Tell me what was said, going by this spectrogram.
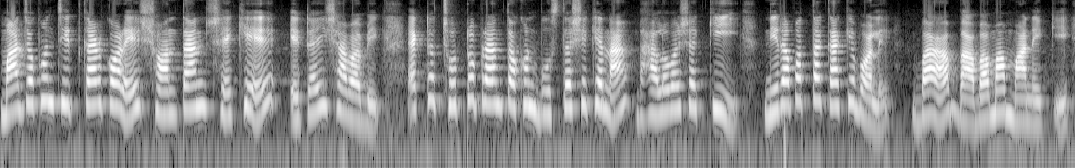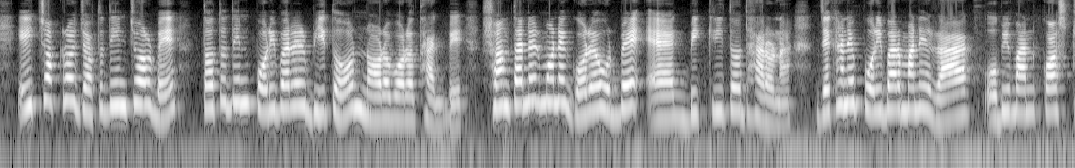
মা যখন চিৎকার করে, সন্তান শেখে, এটাই স্বাভাবিক। একটা ছোট্ট প্রাণ তখন বুঝতে শেখে না, ভালোবাসা কি? নিরাপত্তা কাকে বলে? বা বাবা মা মানে কি? এই চক্র যতদিন চলবে, ততদিন পরিবারের ভিতর নরবড় থাকবে। সন্তানের মনে গড়ে উঠবে এক বিকৃত ধারণা, যেখানে পরিবার মানে রাগ, অভিমান, কষ্ট।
